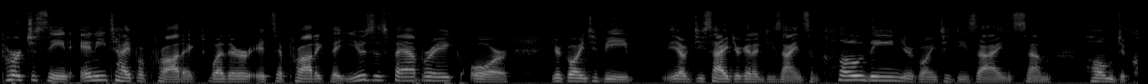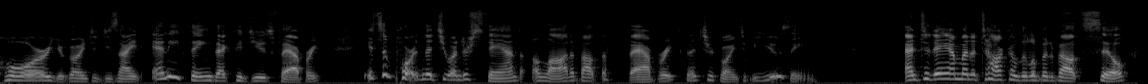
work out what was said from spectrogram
purchasing any type of product, whether it's a product that uses fabric or you're going to be, you know, decide you're going to design some clothing, you're going to design some home decor, you're going to design anything that could use fabric, it's important that you understand a lot about the fabric that you're going to be using. And today I'm going to talk a little bit about silk,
